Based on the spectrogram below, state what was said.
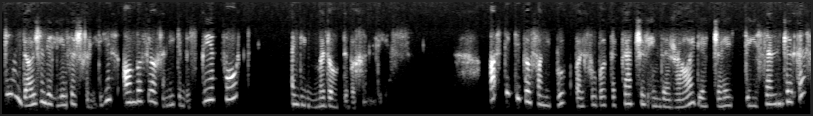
tienduisende lesers gelees, aanbeveel, geniet en bespreek word in die middel te begin lees. As die titel van die boek byvoorbeeld The Catcher in the Rye deur J.D. Salinger is,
